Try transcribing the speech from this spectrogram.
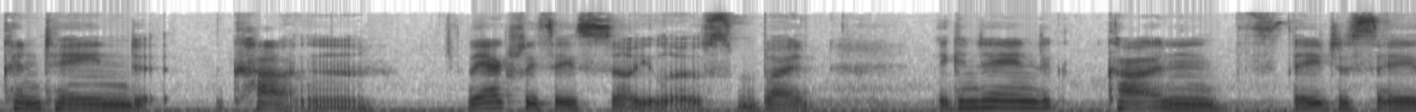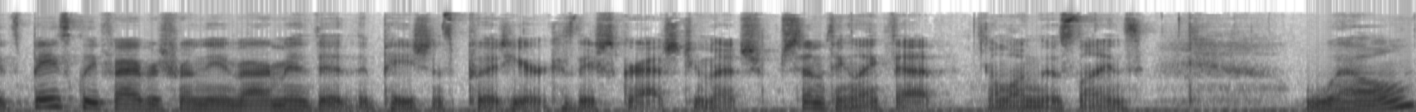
contained cotton. They actually say cellulose, but they contained cotton. They just say it's basically fibers from the environment that the patients put here because they scratched too much, something like that, along those lines. Well,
